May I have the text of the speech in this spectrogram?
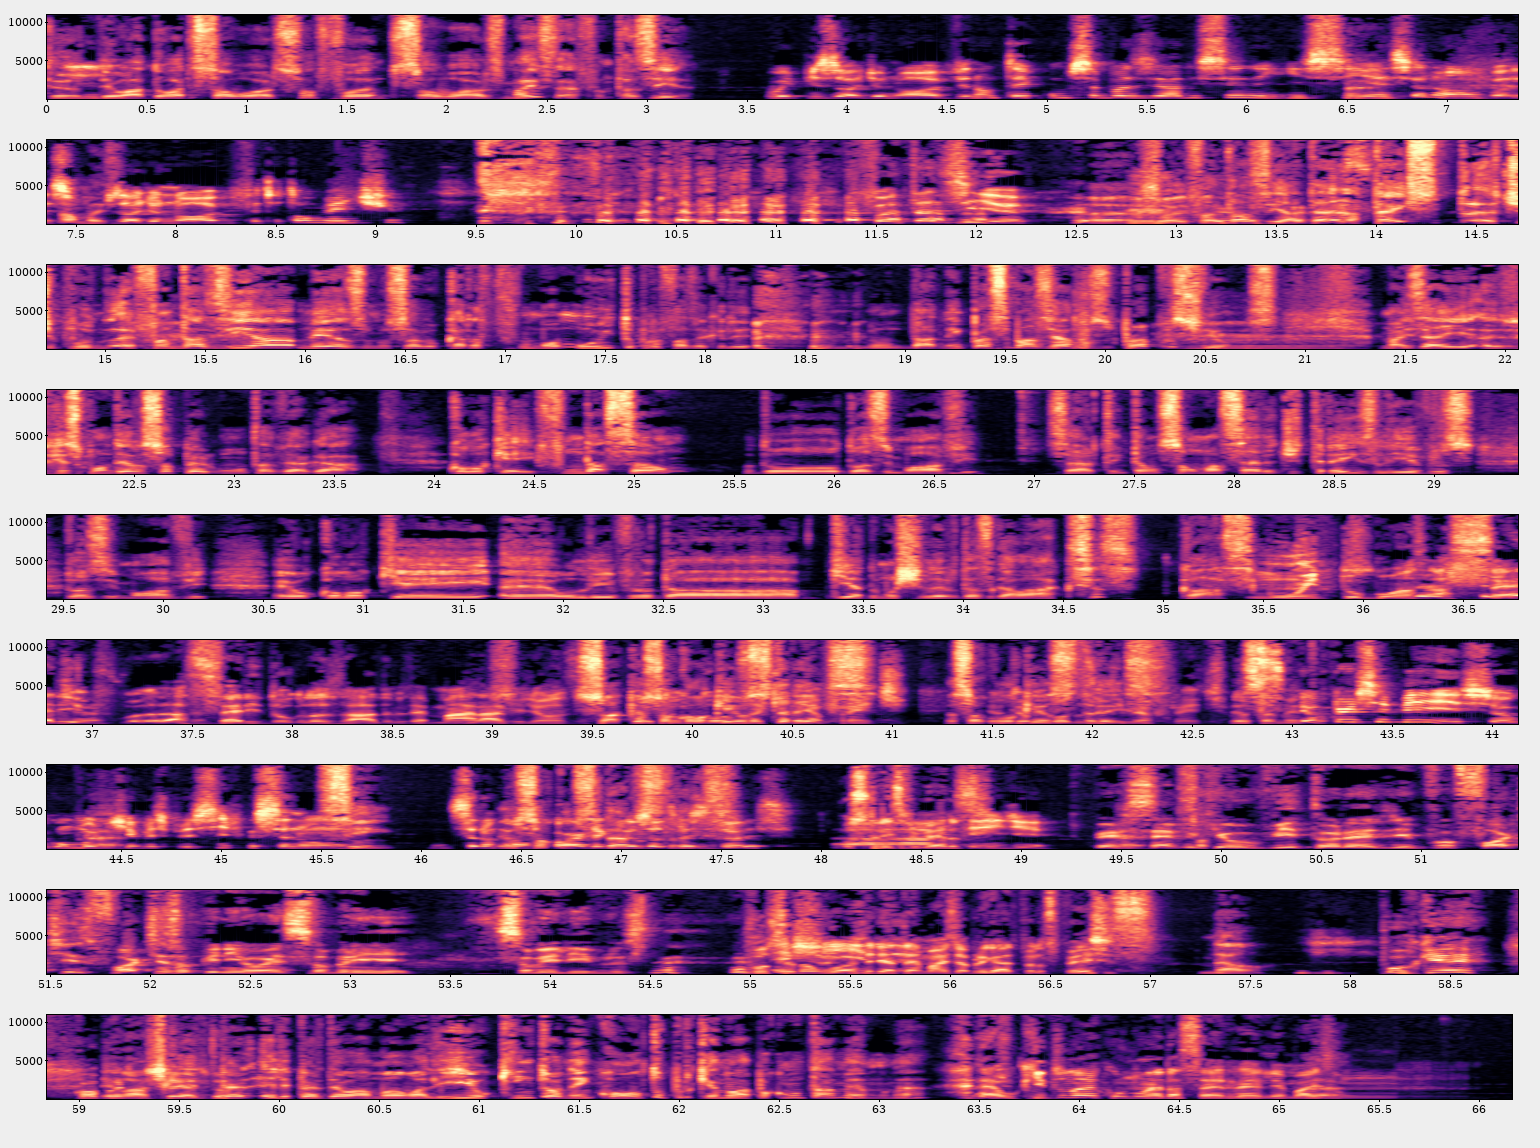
eu, eu adoro Star Wars, sou fã de Star Wars, mas é fantasia o episódio 9 não tem como ser baseado em, em ciência, é. não, velho. Esse não, mas... episódio 9 foi totalmente fantasia. É, foi fantasia. Até, até é, tipo, é fantasia mesmo, sabe? O cara fumou muito para fazer aquele. Não dá nem para se basear nos próprios filmes. Mas aí, respondendo a sua pergunta, VH, coloquei Fundação do, do Asimov, certo? Então são uma série de três livros do Asimov. Eu coloquei é, o livro da Guia do Mochileiro das Galáxias, clássico. Muito bom. A série, a série Douglas Adams é maravilhosa. Só que eu, eu só coloquei os três. Eu só coloquei eu os três. Eu também. Eu percebi isso. Algum é. motivo é. específico? Você não, Sim. Você não concorda com os, os outros dois? Os ah, três primeiros? Entendi. Percebe é, só... que o Vitor é de fortes, fortes opiniões sobre, sobre livros. Você não gosta de Até Mais Obrigado pelos Peixes? Não. Por quê? Qual eu acho que ele, per ele, perdeu a mão ali e o quinto eu nem conto porque não é pra contar mesmo, né? É, o quinto não é, não é da série, né? Ele é mais é. um,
